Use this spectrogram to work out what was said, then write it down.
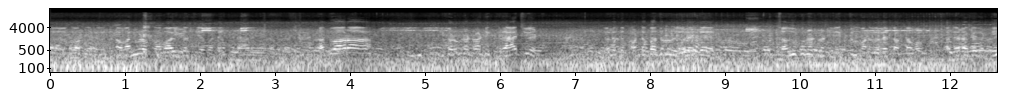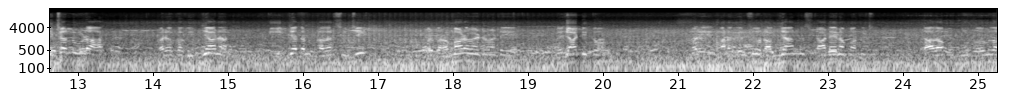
నియోజకవర్గాలు ఏవైతే అవన్నీ కూడా ప్రభావితం చేయబడ్డాయి. తద్వారా ఇక్కడ ఉన్నటువంటి గ్రాడ్యుయేట్ ఎవరైతే పట్టభద్రులు ఎవరైతే చదువుకున్నటువంటి వ్యక్తులు మనం వెళ్ళే అంటామో అదే రకంగా టీచర్లు కూడా మరి యొక్క విజ్ఞానాన్ని విజ్ఞతను ప్రదర్శించి మరి బ్రహ్మాండమైనటువంటి మెజార్టీతో మరి మనకు తెలుసు రంజాన్ స్టార్ట్ అయినప్పటి నుంచి దాదాపు మూడు రోజులుగా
